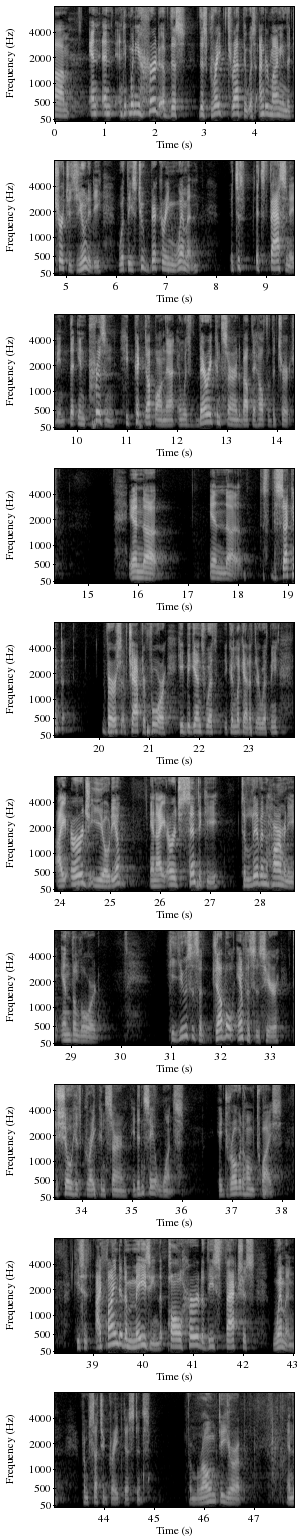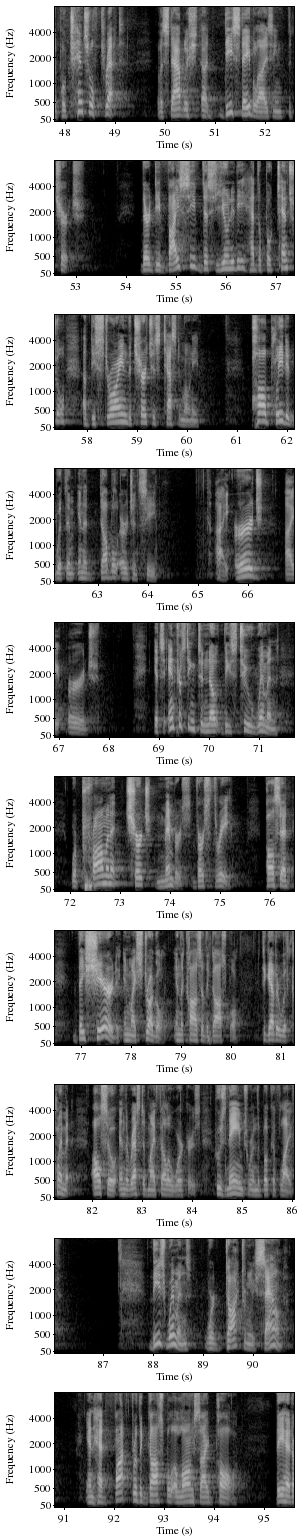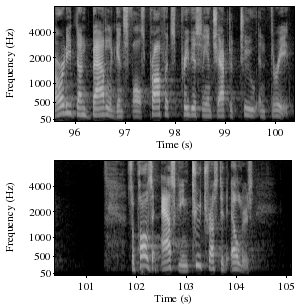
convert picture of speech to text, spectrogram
Um, and, and, and when he heard of this, this great threat that was undermining the church's unity with these two bickering women, it's just it's fascinating that in prison he picked up on that and was very concerned about the health of the church. In, uh, in uh, the second verse of chapter 4, he begins with, you can look at it there with me, I urge Euodia and I urge Syntyche to live in harmony in the Lord. He uses a double emphasis here to show his great concern. He didn't say it once, he drove it home twice. He says, I find it amazing that Paul heard of these factious women from such a great distance, from Rome to Europe, and the potential threat of uh, destabilizing the church. Their divisive disunity had the potential of destroying the church's testimony. Paul pleaded with them in a double urgency I urge, I urge. It's interesting to note these two women were prominent church members. Verse 3. Paul said, They shared in my struggle in the cause of the gospel, together with Clement also and the rest of my fellow workers, whose names were in the book of life. These women were doctrinally sound and had fought for the gospel alongside Paul. They had already done battle against false prophets previously in chapter 2 and 3. So Paul's asking two trusted elders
